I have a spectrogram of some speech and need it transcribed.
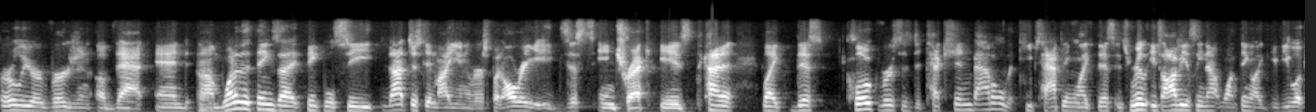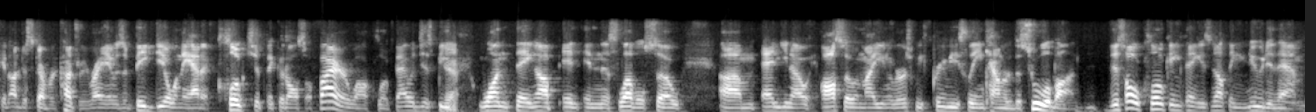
earlier version of that. And um, one of the things I think we'll see, not just in my universe, but already exists in Trek, is kind of like this cloak versus detection battle that keeps happening like this. It's really, it's obviously not one thing. Like if you look at Undiscovered Country, right? It was a big deal when they had a cloak ship that could also fire while cloaked. That would just be yeah. one thing up in, in this level. So, um, and you know, also in my universe, we've previously encountered the Suliban. This whole cloaking thing is nothing new to them.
